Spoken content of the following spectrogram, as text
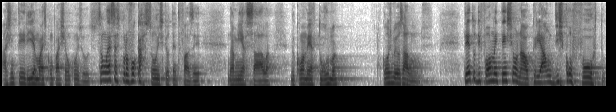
a gente teria mais compaixão com os outros. São essas provocações que eu tento fazer na minha sala, com a minha turma, com os meus alunos. Tento de forma intencional criar um desconforto,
